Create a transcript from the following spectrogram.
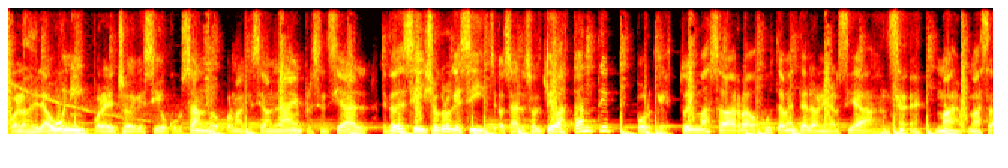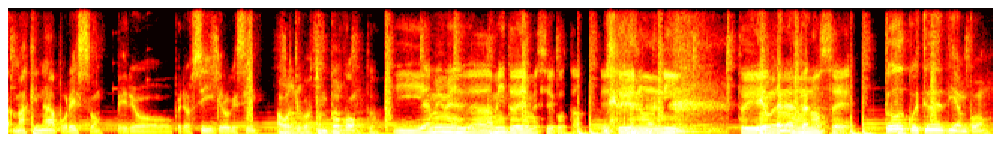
con los de la uni, por el hecho de que sigo cursando, por más que sea online, presencial. Entonces sí, yo creo que sí, o sea, lo solté bastante porque estoy más agarrado justamente a la universidad, más, más, más que nada por eso, pero, pero sí, creo que sí. ¿A vos te costó un poco? Y a mí, me, a mí todavía me sigue costando. Estoy en un ni, estoy en un no sé. Todo cuestión de tiempo.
